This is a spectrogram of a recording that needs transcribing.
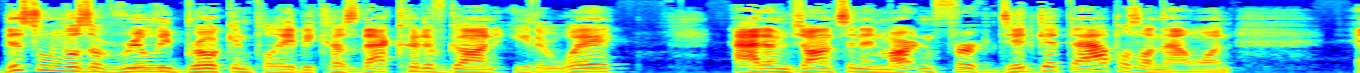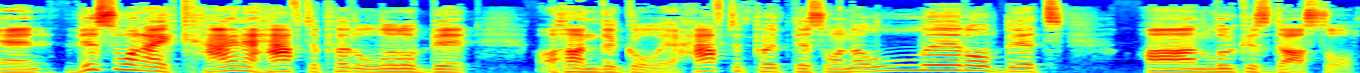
This one was a really broken play because that could have gone either way. Adam Johnson and Martin Frk did get the apples on that one. And this one, I kind of have to put a little bit on the goalie. I have to put this one a little bit on Lucas Dostal.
